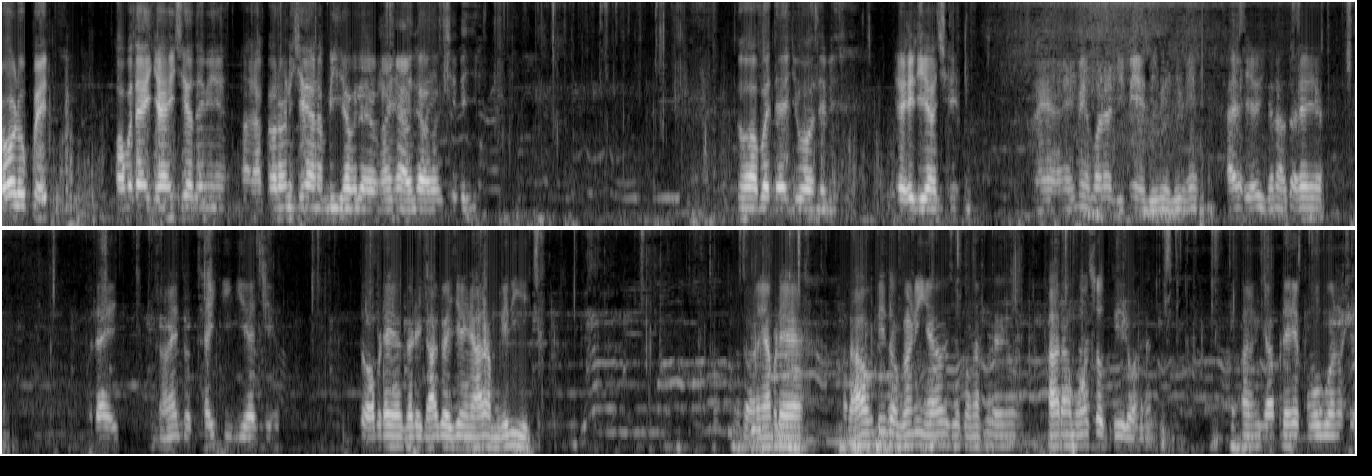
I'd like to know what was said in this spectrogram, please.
રોડ ઉપર આ બધા જાય છે, તમે કરણ છે અને બીજા બધા અહીંયા આવ્યા છે. તો આ બધા જુઓ તમે જઈ રહ્યા છે એમે મારા ધીમે ધીમે ધીમે. એવી ઘણા અત્યારે બધા ઘણા તો થાકી ગયા છે. તો આપણે ઘડીક આગળ જઈને આરામ કરીએ. તો અહીં આપણે રાવટી તો ઘણી આવે છે, પણ આપણે આરામ ઓછો જ કર્યો કારણ કે આપણે ભોગવાનું છે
